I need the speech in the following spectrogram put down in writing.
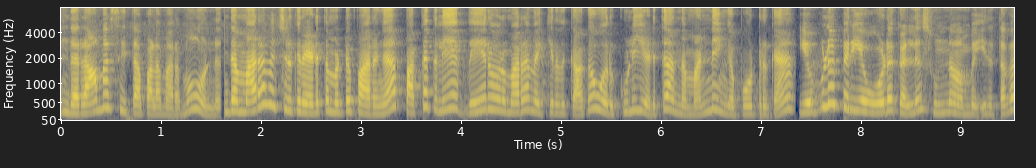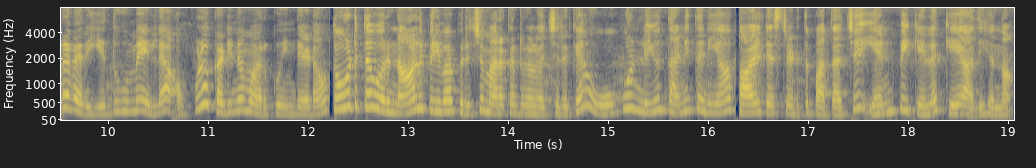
இந்த ராமர் சீதா பழ மரமும் ஒண்ணு. இந்த மரம் வச்சிருக்கிற இடத்த மட்டும் பாருங்க. பக்கத்திலேயே வேறொரு மரம் வைக்கிறதுக்காக ஒரு குழி எடுத்து அந்த மண்ணை இங்க போட்டிருக்கேன். எவ்வளவு பெரிய ஓடக்கல்லு சுண்ணாம்பு இதை தவிர வேற எதுவுமே இல்ல. அவ்வளவு கடினமா இருக்கும் இந்த இடம். தோட்டத்தை ஒரு நாலு பிரிவா பிரிச்சு மரக்கன்றுகள் வச்சிருக்கேன். ஒவ்வொன்றிலையும் தனித்தனியா சாயில் டெஸ்ட் எடுத்து பார்த்தாச்சு. என்பிகேல கே அதிகம் தான்.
